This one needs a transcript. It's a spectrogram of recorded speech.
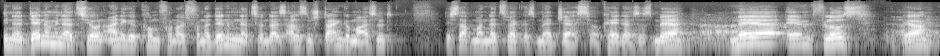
In der Denomination, einige kommen von euch von der Denomination, da ist alles in Stein gemeißelt. Ich sag mal, Netzwerk ist mehr Jazz, okay? Das ist mehr, mehr im Fluss, ja?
